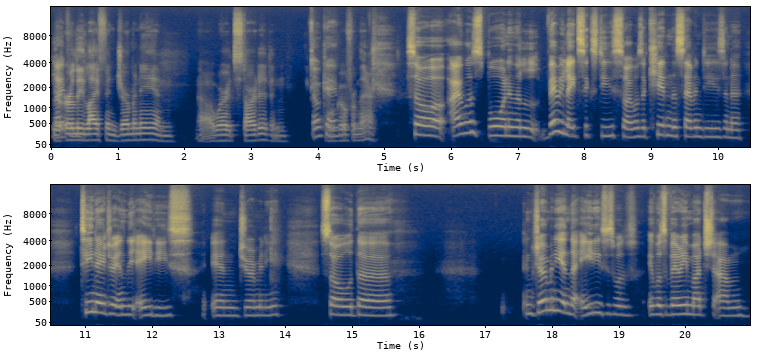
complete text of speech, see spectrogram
your Life early life in Germany and uh, where it started, and okay. we'll go from there. So I was born in the very late '60s. So I was a kid in the '70s and a teenager in the '80s in Germany. So the in Germany in the '80s, it was it was very much. Um,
